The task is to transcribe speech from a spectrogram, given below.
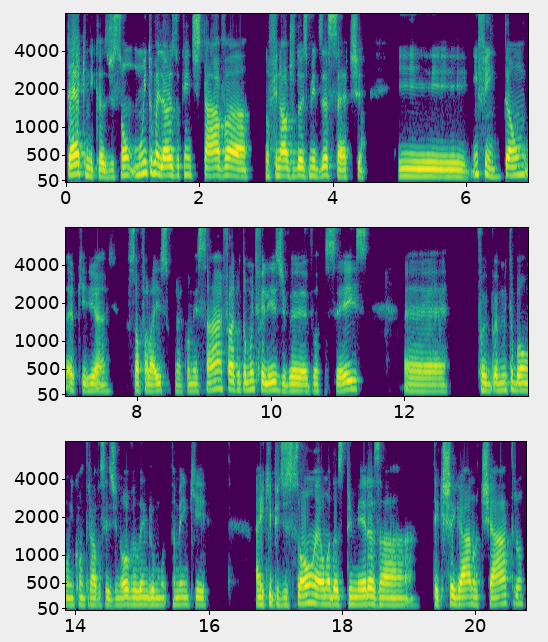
técnicas de som muito melhores do que a gente estava no final de 2017. E, enfim, então eu queria só falar isso para começar, falar que eu estou muito feliz de ver vocês. É, foi muito bom encontrar vocês de novo. Eu lembro também que a equipe de som é uma das primeiras a ter que chegar no teatro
